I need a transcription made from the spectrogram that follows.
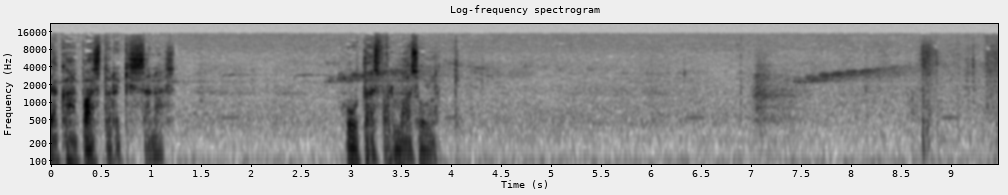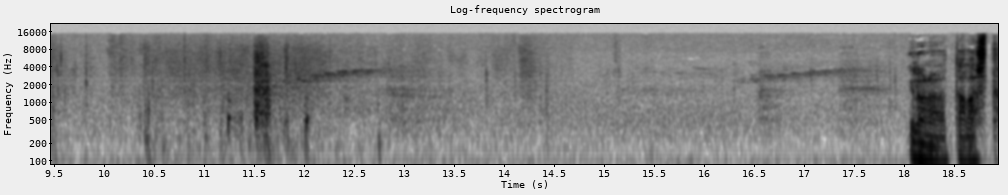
Mitäköhän pastorikin sanoisi? Huutais varmaan sullekin. Iloinen ottaa lasta.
